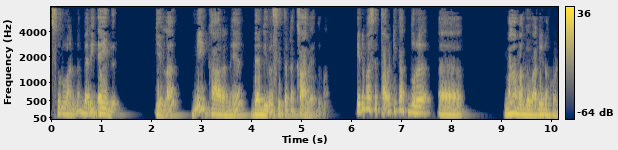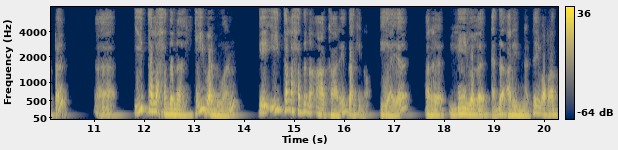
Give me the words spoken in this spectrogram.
හසුරවන්න බැරි ඇයිද කියලා මේ කාරණය දැඩිව සිතට කාවැදුනා. ඊට පස්සේ තව ටිකක් දුර මහා මඟ වඩිනකොට ඊතල හදන හීවඩුවන් ඒ ඊතල හදන ආකාරය දකිනවා. ඒ අය අර ලී වල ඇද අරින්නට ඒව රත්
